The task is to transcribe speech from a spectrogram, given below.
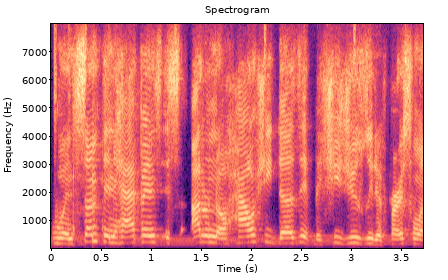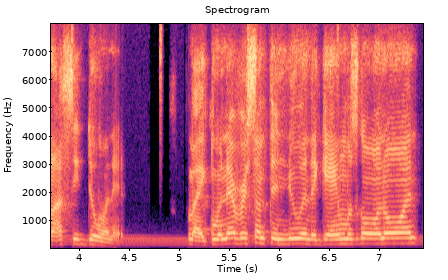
when something happens, it's I don't know how she does it, but she's usually the first one I see doing it. Like whenever something new in the game was going on,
